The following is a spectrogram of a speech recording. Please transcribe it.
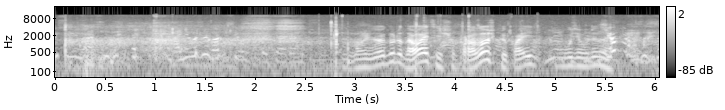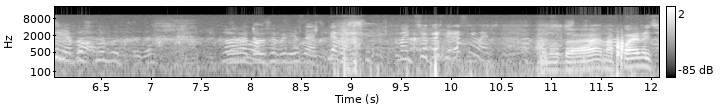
Мы еще не начали. Они уже вообще орут. Ну, я говорю, давайте еще по разочку и поедем, будем влезать. Слушай, я больше не буду тогда. Надо уже вылезать. Давай. Ты что, каждый раз снимаешь? Ну да, на память.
